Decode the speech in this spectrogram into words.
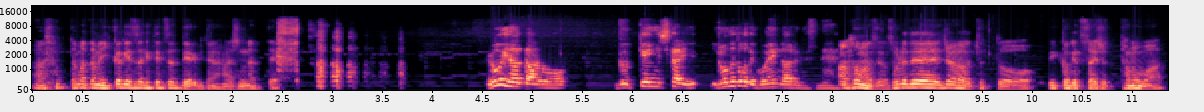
あのたまたま1ヶ月だけ手伝ってやるみたいな話になって、すごいなんかあの、物件にしかり、いろんなところでご縁があるんですね。あ、そうなんですよ。それで、じゃあちょっと1ヶ月最初頼むわ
